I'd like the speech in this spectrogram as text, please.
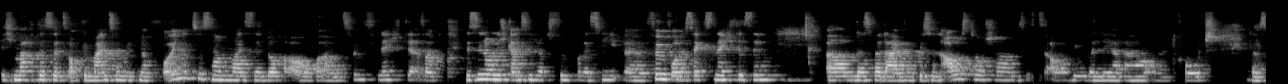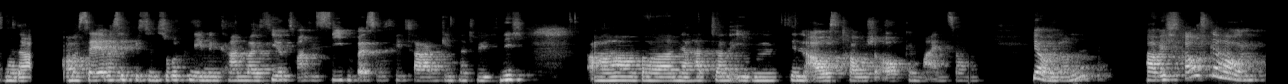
Ich mache das jetzt auch gemeinsam mit einer Freundin zusammen, weil es ja doch auch ähm, fünf Nächte, also wir sind noch nicht ganz sicher, ob es fünf oder, sie, äh, fünf oder sechs Nächte sind, ähm, dass wir da einfach ein bisschen Austausch haben. Sie ist auch Yoga-Lehrer und Coach, dass man da auch mal selber sich ein bisschen zurücknehmen kann, weil 24-7 bei so vielen Tagen geht natürlich nicht. Aber man hat dann eben den Austausch auch gemeinsam. Ja, und dann habe ich rausgehauen.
